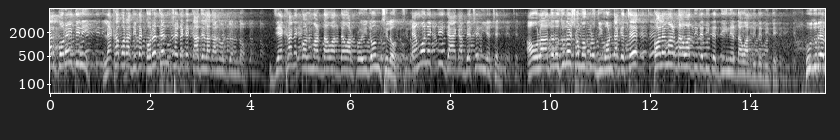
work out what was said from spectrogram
এরপরেই তিনি লেখাপড়া যেটা করেছেন সেটাকে কাজে লাগানোর জন্য। যেখানে কলমার দাওয়াত দেওয়ার প্রয়োজন ছিল, এমন একটি জায়গা বেছে নিয়েছেন। আওলাদ রসুলের সমগ্র জীবনটা গেছে কলেমার দাওয়াত দিতে দিতে, দিনের দাওয়াত দিতে দিতে। হুজুরের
